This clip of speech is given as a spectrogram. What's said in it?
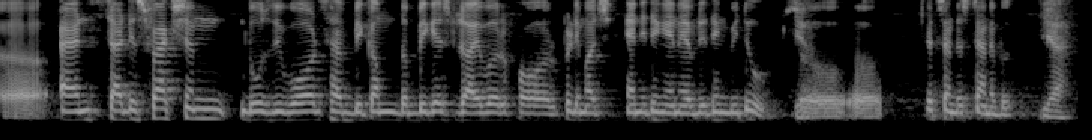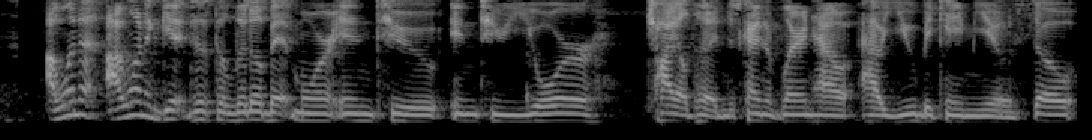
uh, and satisfaction. Those rewards have become the biggest driver for pretty much anything and everything we do. So uh, it's understandable. Yeah. I want to I want to get just a little bit more into into your childhood and just kind of learn how how you became you. So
